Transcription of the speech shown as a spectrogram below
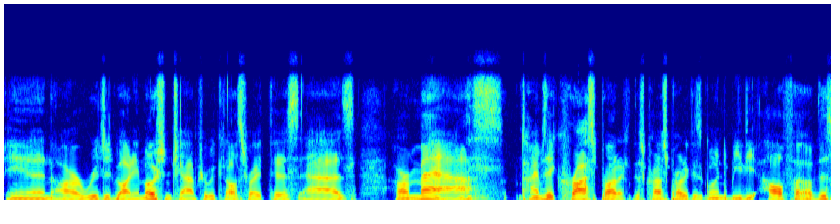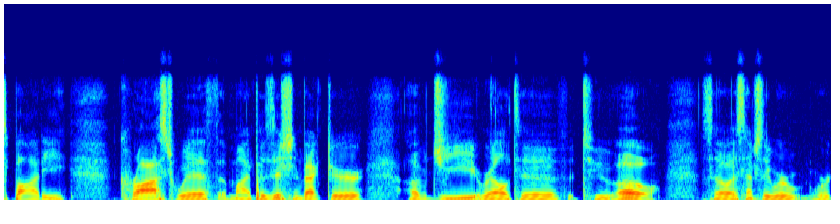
in our rigid body motion chapter, we could also write this as our mass times a cross product. This cross product is going to be the alpha of this body crossed with my position vector of g relative to O. So essentially we're, we're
